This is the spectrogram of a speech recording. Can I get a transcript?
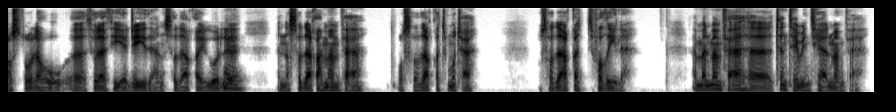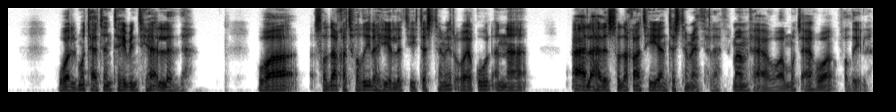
أرسطو له ثلاثية جيدة عن الصداقة يقول إيه. أن الصداقة منفعة وصداقة متعة وصداقة فضيلة. أما المنفعة تنتهي بانتهاء المنفعة والمتعة تنتهي بانتهاء اللذة. وصداقة فضيلة هي التي تستمر ويقول أن أعلى هذه الصداقات هي أن تجتمع الثلاث منفعة ومتعة وفضيلة.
